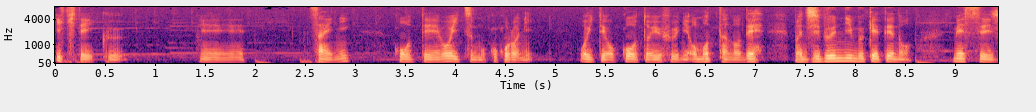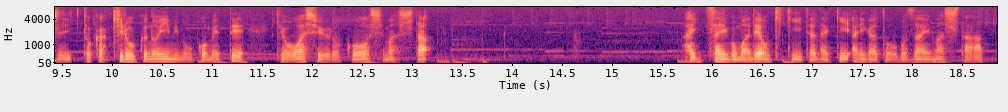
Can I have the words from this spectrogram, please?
ー、生きていく、えー、際に皇帝をいつも心に置いておこうというふうに思ったので、まあ、自分に向けてのメッセージとか記録の意味も込めて今日は収録をしましたはい最後までお聴きいただきありがとうございました。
